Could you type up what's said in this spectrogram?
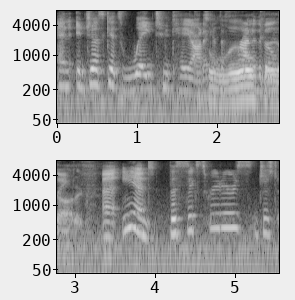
and it just gets way too chaotic at the front of the chaotic. building. uh, and the sixth graders just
